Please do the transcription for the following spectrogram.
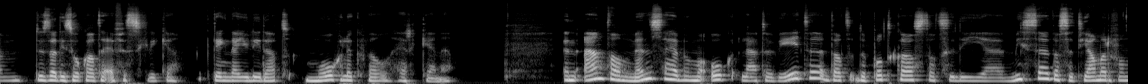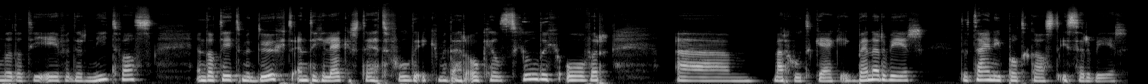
Um, dus dat is ook altijd even schrikken. Ik denk dat jullie dat mogelijk wel herkennen. Een aantal mensen hebben me ook laten weten dat de podcast, dat ze die uh, missen, dat ze het jammer vonden dat die even er niet was. En dat deed me deugd en tegelijkertijd voelde ik me daar ook heel schuldig over. Um, maar goed, kijk, ik ben er weer. De Tiny Podcast is er weer.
